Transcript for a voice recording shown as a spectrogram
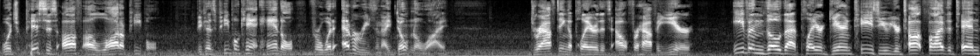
which pisses off a lot of people because people can't handle, for whatever reason, I don't know why, drafting a player that's out for half a year, even though that player guarantees you your top five to 10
